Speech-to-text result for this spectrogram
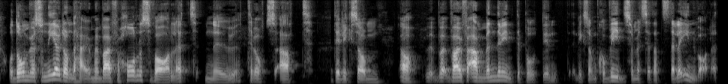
Och de resonerade om det här, men varför hålls valet nu trots att det liksom, ja, varför använder vi inte Putin liksom covid som ett sätt att ställa in valet?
